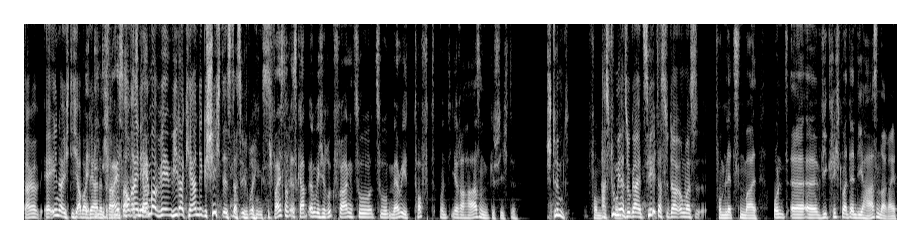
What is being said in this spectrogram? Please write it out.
Da erinnere ich dich aber Äh, gerne ich dran. weiß das ist auch noch, es eine immer wiederkehrende Geschichte ist das übrigens. Ich weiß noch, es gab irgendwelche Rückfragen zu, zu Mary Toft und ihrer Hasengeschichte. Stimmt. Vom, Hast du vom, mir sogar erzählt, dass du da irgendwas vom letzten Mal. Und äh, äh, wie kriegt man denn die Hasen da rein?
